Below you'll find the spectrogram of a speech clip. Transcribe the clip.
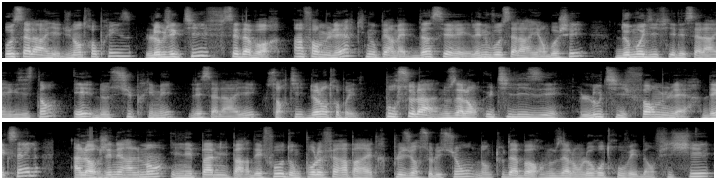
aux salariés d'une entreprise. L'objectif, c'est d'avoir un formulaire qui nous permette d'insérer les nouveaux salariés embauchés, de modifier les salariés existants et de supprimer les salariés sortis de l'entreprise. Pour cela, nous allons utiliser l'outil formulaire d'Excel. Alors généralement, il n'est pas mis par défaut, donc pour le faire apparaître plusieurs solutions. Donc tout d'abord, nous allons le retrouver dans Fichier,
